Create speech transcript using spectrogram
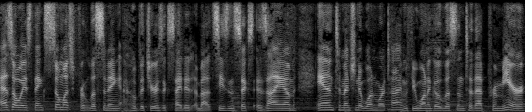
As always, thanks so much for listening. I hope that you're as excited about season six as I am. And to mention it one more time, if you want to go listen to that premiere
